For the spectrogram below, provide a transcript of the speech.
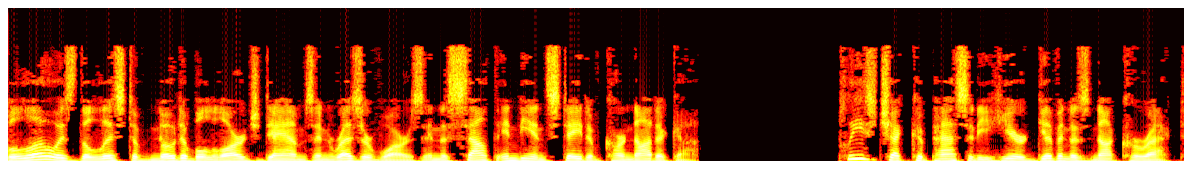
Below is the list of notable large dams and reservoirs in the South Indian state of Karnataka. Please check capacity here given is not correct.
